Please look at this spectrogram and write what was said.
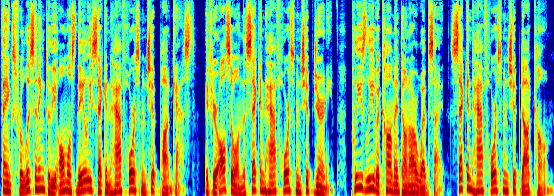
Thanks for listening to the almost daily second half horsemanship podcast. If you're also on the second half horsemanship journey, please leave a comment on our website, secondhalfhorsemanship.com.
